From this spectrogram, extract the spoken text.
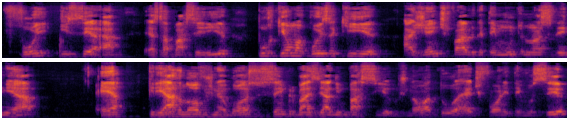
foi e será essa parceria, porque é uma coisa que a gente, fábrica, tem muito no nosso DNA, é criar novos negócios sempre baseado em parceiros. Não à toa a Headphone tem você,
